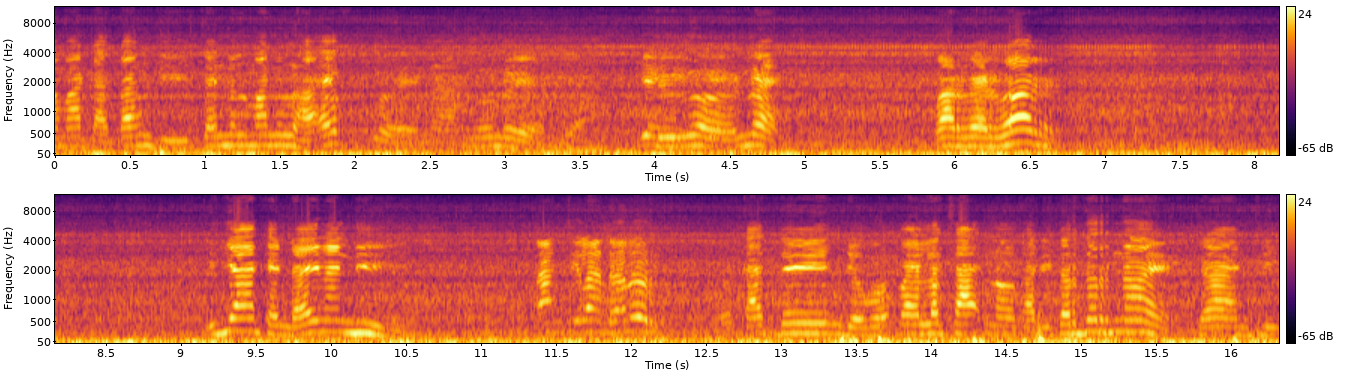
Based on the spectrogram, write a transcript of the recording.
Selamat datang di channel Manul HF. Wah, nah, ngono ya. Iya, iya, iya. Ngono. ya. War war war. Iki agendae nandi. Nang Cilanda Lur. Kate njupuk pelek sakno, gak diterterno e. Janji.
